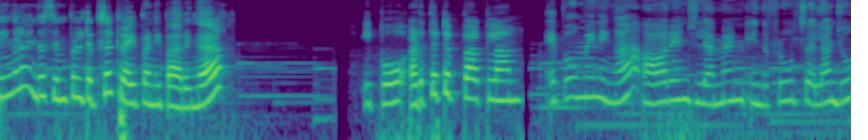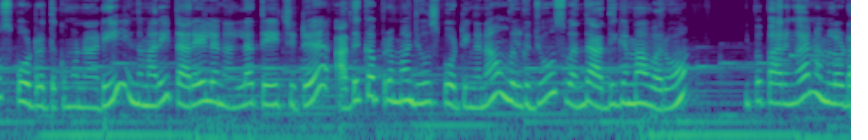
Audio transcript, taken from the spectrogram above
நீங்களும் இந்த சிம்பிள் டிப்ஸை ட்ரை பண்ணி பாருங்கள் இப்போது அடுத்த டிப் பார்க்கலாம். எப்போவுமே நீங்கள் ஆரஞ்சு லெமன் இந்த ஃப்ரூட்ஸ் எல்லாம் ஜூஸ் போடுறதுக்கு முன்னாடி இந்த மாதிரி தரையில் நல்லா தேய்ச்சிட்டு அதுக்கப்புறமா ஜூஸ் போட்டிங்கன்னா உங்களுக்கு ஜூஸ் வந்து அதிகமாக வரும். இப்போ பாருங்கள் நம்மளோட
